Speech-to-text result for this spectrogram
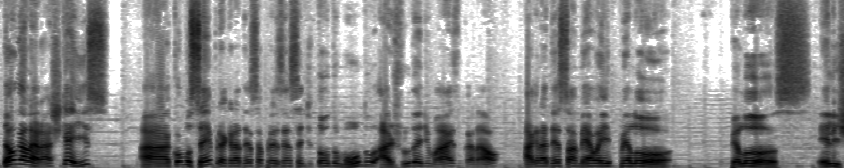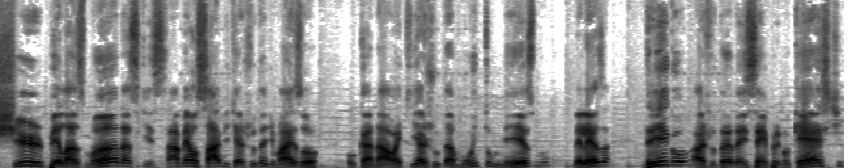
Então, galera, acho que é isso. Ah, como sempre, agradeço a presença de todo mundo, ajuda demais o canal. Agradeço a Mel aí pelo pelos Elixir, pelas manas, que a Mel sabe que ajuda demais o, o canal aqui, ajuda muito mesmo, beleza? Drigo ajudando aí sempre no cast.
